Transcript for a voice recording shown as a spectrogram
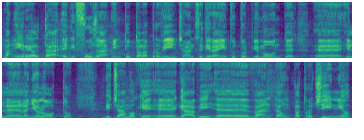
Ma in realtà è diffusa in tutta la provincia, anzi direi in tutto il Piemonte, eh, l'agnolotto. Diciamo che eh, Gavi eh, vanta un patrocinio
